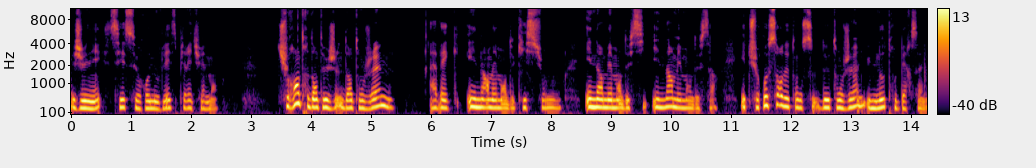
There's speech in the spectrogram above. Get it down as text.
Jeûner, c'est se renouveler spirituellement. Tu rentres dans, ton jeûne avec énormément de questions, énormément de ci, énormément de ça. Et tu ressors de ton, jeûne une autre personne.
